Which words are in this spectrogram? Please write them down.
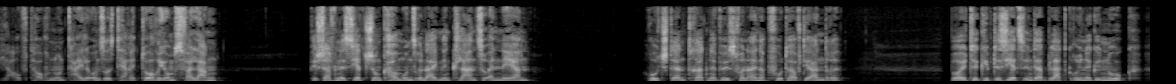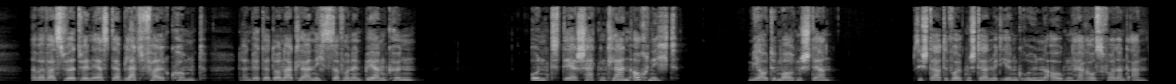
hier auftauchen und Teile unseres Territoriums verlangen. Wir schaffen es jetzt schon kaum, unseren eigenen Clan zu ernähren. Rotstern trat nervös von einer Pfote auf die andere. Beute gibt es jetzt in der Blattgrüne genug. Aber was wird, wenn erst der Blattfall kommt? Dann wird der Donnerclan nichts davon entbehren können. Und der Schattenclan auch nicht, miaute Morgenstern. Sie starrte Wolkenstern mit ihren grünen Augen herausfordernd an.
